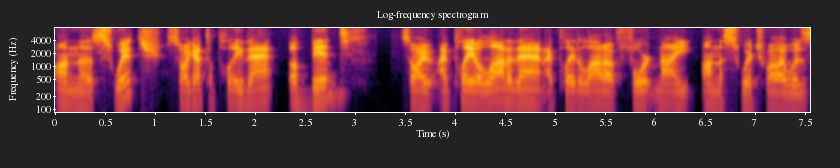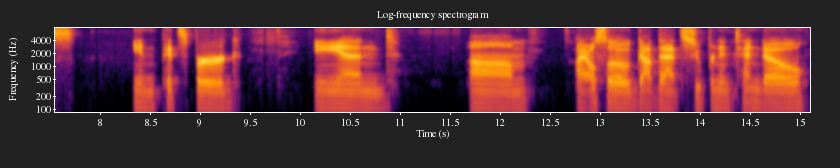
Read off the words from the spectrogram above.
on the Switch, so I got to play that a bit. So I, I played a lot of that. I played a lot of Fortnite on the Switch while I was in Pittsburgh, and um, I also got that Super Nintendo,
